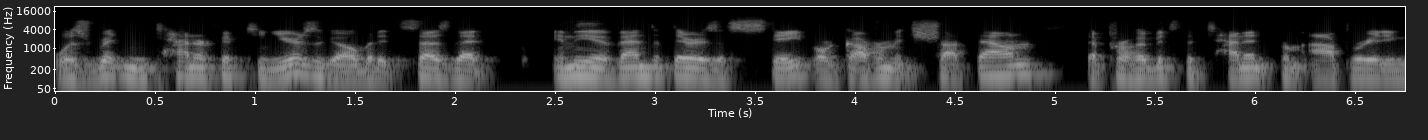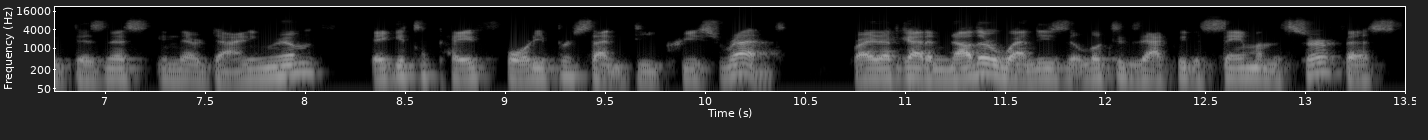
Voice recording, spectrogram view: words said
was written 10 or 15 years ago, but it says that in the event that there is a state or government shutdown that prohibits the tenant from operating business in their dining room, they get to pay 40% decreased rent right? I've got another Wendy's that looks exactly the same on the surface,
